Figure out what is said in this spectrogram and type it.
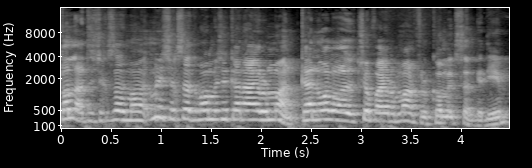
طلعت الشخصيات المهمة- من الشخصيات المهمشه كان ايرون مان كان والله تشوف ايرون مان في الكوميكس القديم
